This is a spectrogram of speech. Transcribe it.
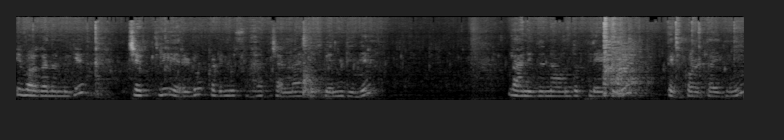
ಇವಾಗ ನಮಗೆ ಚಕ್ಲಿ ಎರಡೂ ಕಡೆಯೂ ಸಹ ಚೆನ್ನಾಗಿ ಬೆಂದಿದೆ. ನಾನು ಇದನ್ನು ಒಂದು ಪ್ಲೇಟಿಗೆ ತೆಕ್ಕೊಳ್ತಾ ಇದ್ದೀನಿ.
